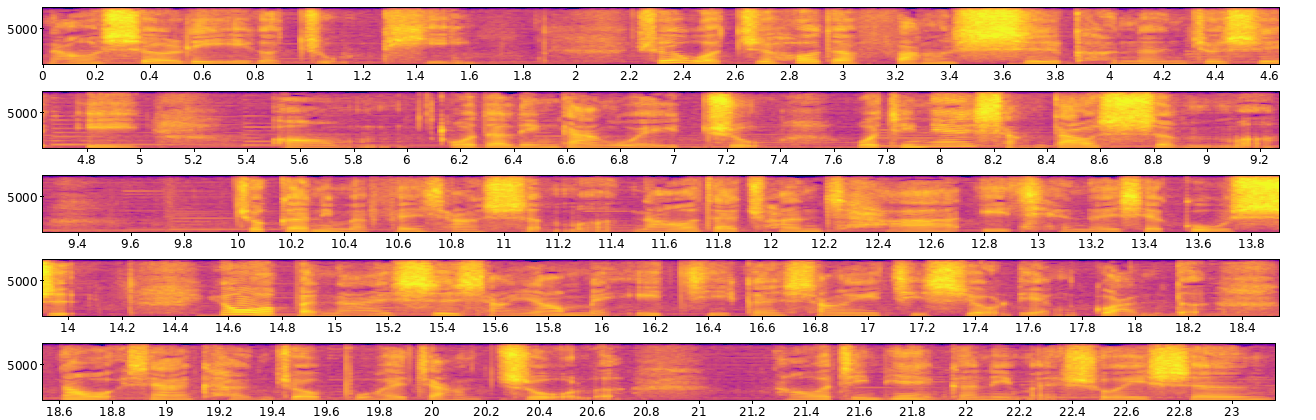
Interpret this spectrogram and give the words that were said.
然后设立一个主题，所以我之后的方式可能就是以，嗯，我的灵感为主，我今天想到什么。就跟你们分享什么，然后再穿插以前的一些故事，因为我本来是想要每一集跟上一集是有连贯的，那我现在可能就不会这样做了。然后今天也跟你们说一声，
